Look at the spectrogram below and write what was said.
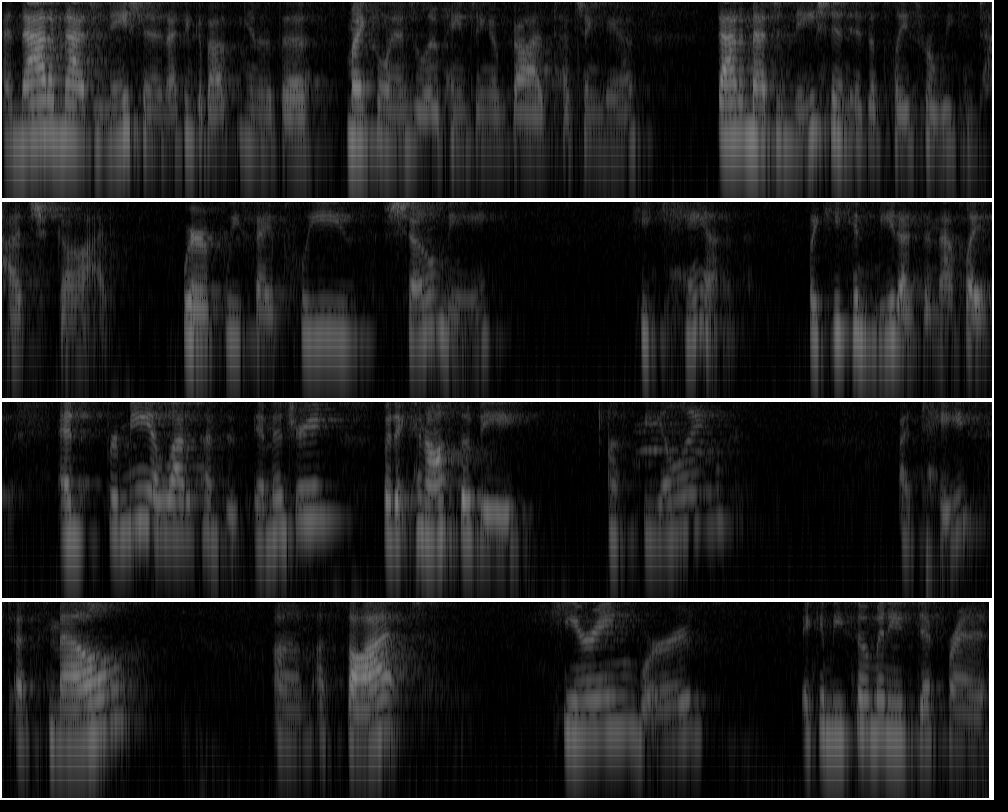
And that imagination, I think about, you know, the Michelangelo painting of God touching man that imagination is a place where we can touch God. Where if we say, please show me, He can. Like He can meet us in that place. And for me, a lot of times it's imagery, but it can also be a feeling, a taste, a smell, um, a thought, hearing words. It can be so many different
